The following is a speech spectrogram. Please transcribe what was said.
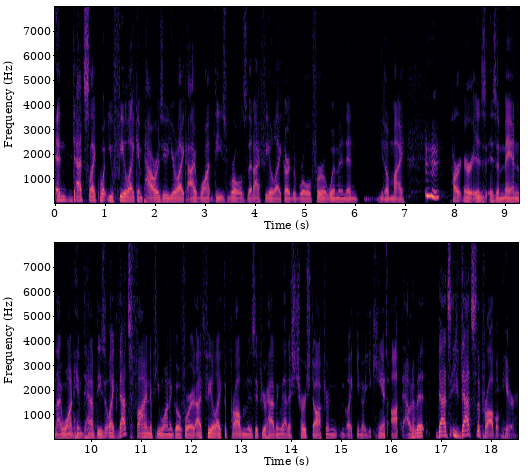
and that's like what you feel like empowers you, you're like, I want these roles that I feel like are the role for a woman, and you know, my Mhm. partner is is a man, and I want him to have these. Like, that's fine if you want to go for it. I feel like the problem is if you're having that as church doctrine, like you know, you can't opt out of it. That's that's the problem here.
